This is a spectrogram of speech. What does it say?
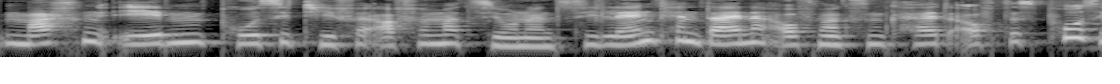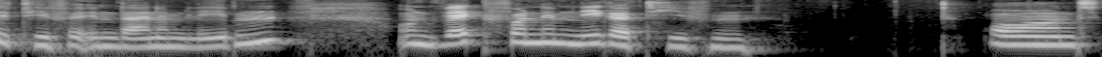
machen eben positive Affirmationen. Sie lenken deine Aufmerksamkeit auf das Positive in deinem Leben und weg von dem Negativen. Und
